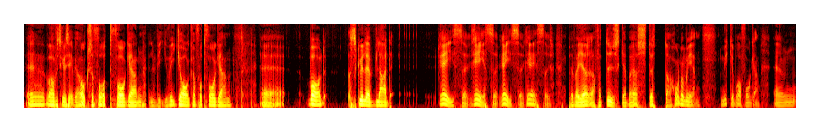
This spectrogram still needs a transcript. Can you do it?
Eh, vad ska vi se, vi har också fått frågan, eller vi, vi jag har fått frågan, eh, vad skulle Vlad Reiser, Reser, Reiser, Reser behöva göra för att du ska börja stötta honom igen? Mycket bra fråga. Um,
